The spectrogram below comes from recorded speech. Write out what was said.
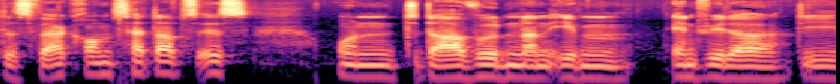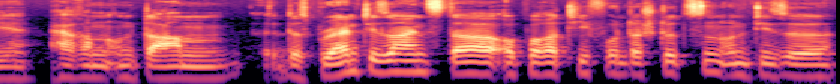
des Werkraum-Setups ist. Und da würden dann eben entweder die Herren und Damen des Branddesigns da operativ unterstützen und diese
